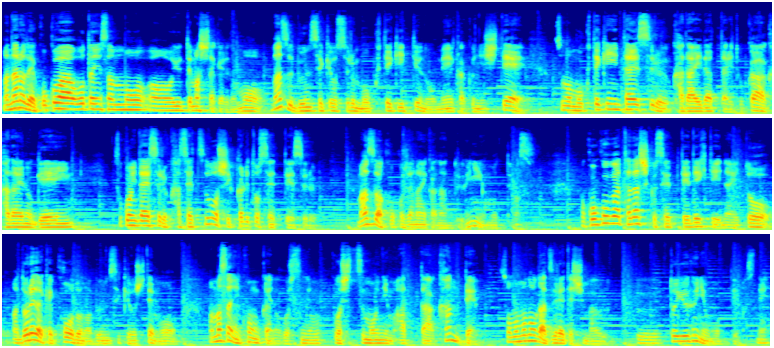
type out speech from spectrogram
まあ、なのでここは大谷さんも言ってましたけれどもまず分析をする目的っていうのを明確にしてその目的に対する課題だったりとか課題の原因そこに対する仮説をしっかりと設定する。まずはここじゃないかなというふうに思ってます。ここが正しく設定できていないとどれだけ高度な分析をしてもまさに今回のご質問ご質問にもあった観点そのものがずれてしまうというふうに思っていますね。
